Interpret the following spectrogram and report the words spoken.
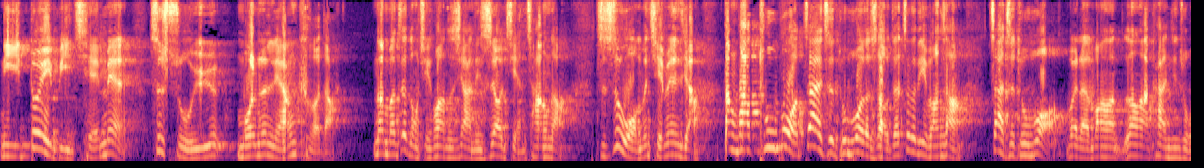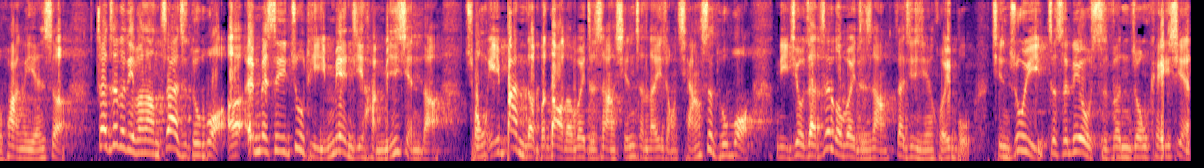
你对比前面是属于模棱两可的。那么这种情况之下，你是要减仓的。只是我们前面讲，当它突破再次突破的时候，在这个地方上再次突破，为了让让它看清楚，换个颜色，在这个地方上再次突破，而 MACD 柱体面积很明显的从一半都不到的位置上形成了一种强势突破，你就在这个位置上再进行回补。请注意，这是六十分钟 K 线，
